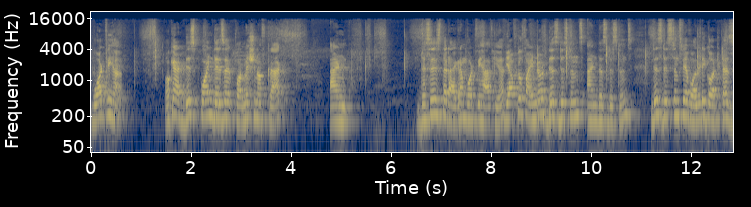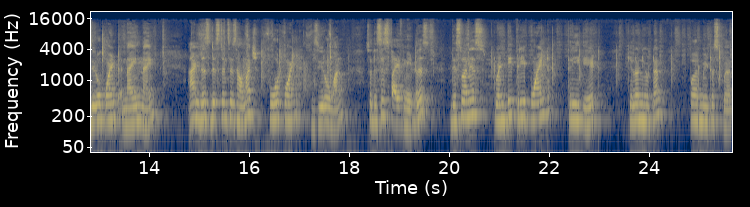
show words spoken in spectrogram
what we have? Okay at this point there is a formation of crack and this is the diagram what we have here. We have to find out this distance and this distance this distance we have already got it as 0.99 and this distance is how much? 4.01 so this is 5 meters. This? One is 23.38 kilonewton per meter square.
